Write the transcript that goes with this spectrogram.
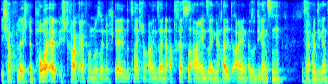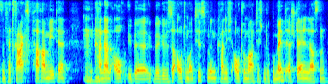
Ich habe vielleicht eine Power-App, ich trage einfach nur seine Stellenbezeichnung ein, seine Adresse ein, sein Gehalt ein, also die ganzen, ich sag mal, die ganzen Vertragsparameter und mhm. kann dann auch über, über gewisse Automatismen, kann ich automatisch ein Dokument erstellen lassen.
